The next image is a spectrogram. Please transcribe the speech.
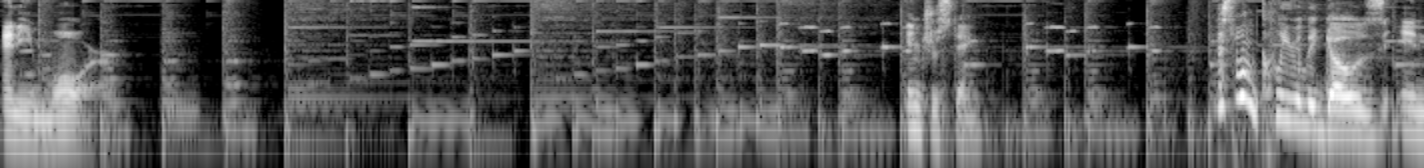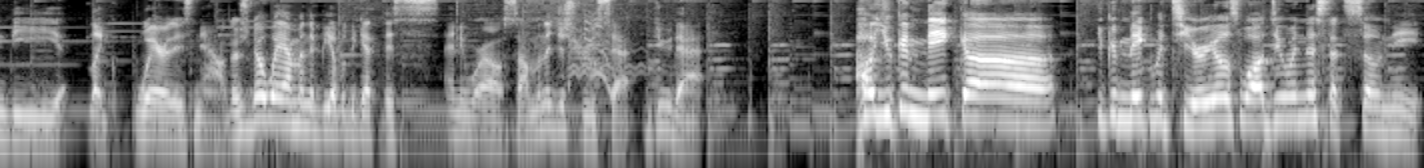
anymore. Interesting. This one clearly goes in the, like, where it is now. There's no way I'm going to be able to get this anywhere else, so I'm going to just reset. Do that. Oh, you can make, uh, you can make materials while doing this? That's so neat.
